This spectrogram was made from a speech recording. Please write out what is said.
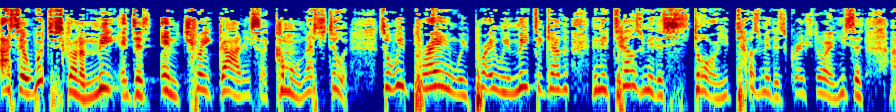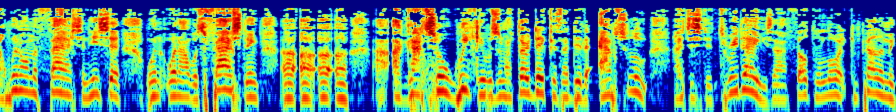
I said, we're just going to meet and just entreat God. He said, come on, let's do it. So we pray and we pray. We meet together he tells me this story. He tells me this great story. And he says, I went on the fast and he said, when, when I was fasting, uh, uh, uh, uh I got so weak. It was my third day because I did an absolute. I just did three days. And I felt the Lord compelling me.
